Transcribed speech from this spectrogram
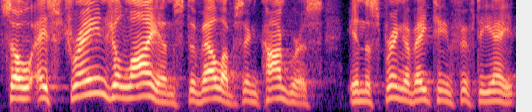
so a strange alliance develops in Congress in the spring of 1858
